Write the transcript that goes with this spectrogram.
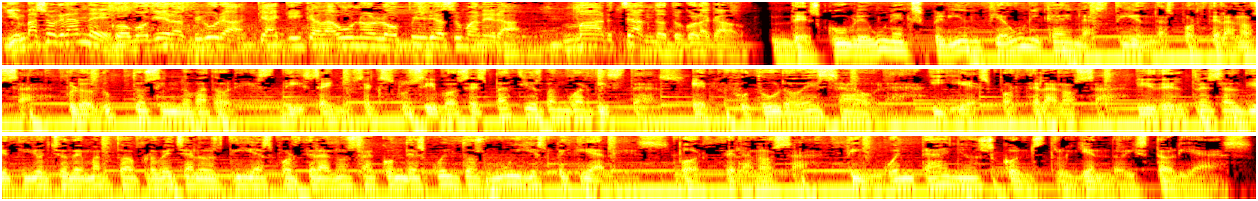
y en vaso grande. Como quieras, figura, que aquí cada uno lo pide a su manera. Marchando a tu colacao. Descubre una experiencia única en las tiendas porcelanosa. Productos innovadores, diseños exclusivos, espacios vanguardistas. El futuro es ahora y es porcelanosa. Y del 3 al 18 de marzo aprovecha los días porcelanosa con descuentos muy especiales. Porcelanosa, 50 años construyendo historias.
